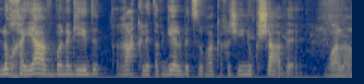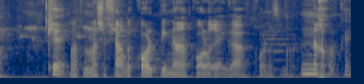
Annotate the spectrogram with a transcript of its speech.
לא חייב, בוא נגיד, רק לתרגל בצורה ככה שהיא נוקשה ו... וואלה. כן, זאת אומרת, ממש אפשר בכל פינה, כל רגע, כל הזמן. נכון. אוקיי,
